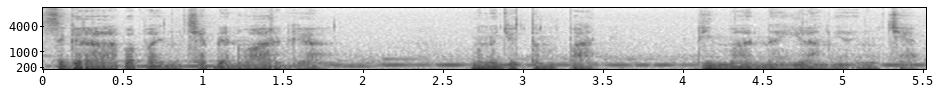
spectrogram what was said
Segeralah Bapak Encep dan warga menuju tempat di mana hilangnya Encep.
